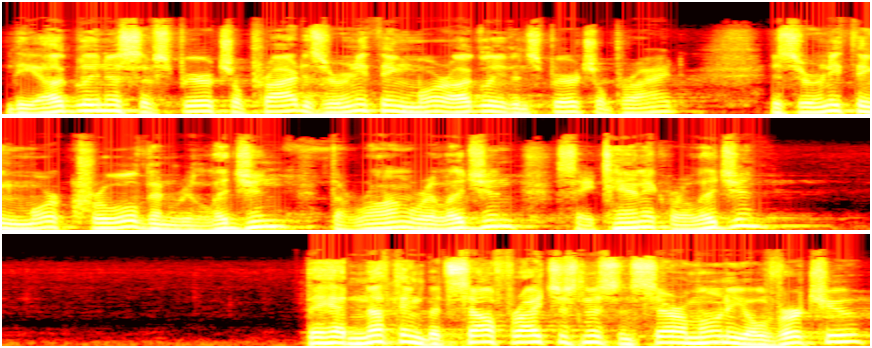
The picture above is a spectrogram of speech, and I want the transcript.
The ugliness of spiritual pride. Is there anything more ugly than spiritual pride? Is there anything more cruel than religion? The wrong religion? Satanic religion? They had nothing but self-righteousness and ceremonial virtue,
